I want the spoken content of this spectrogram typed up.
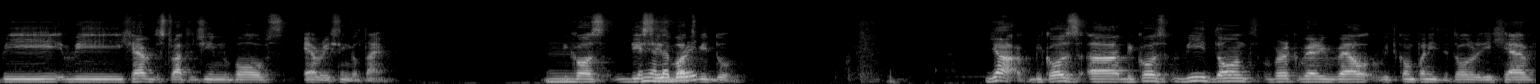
We we have the strategy involves every single time. Mm. because this is what we do. Yeah because uh, because we don't work very well with companies that already have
